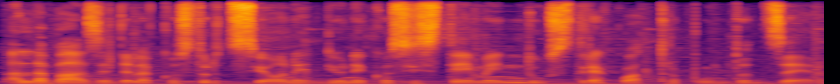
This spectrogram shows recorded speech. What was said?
alla base della costruzione di un ecosistema Industria 4.0.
